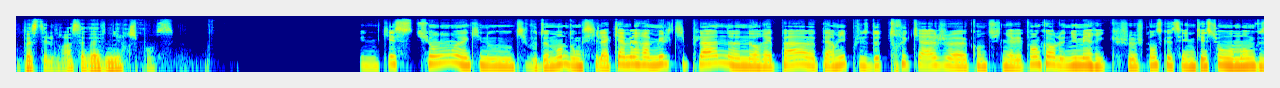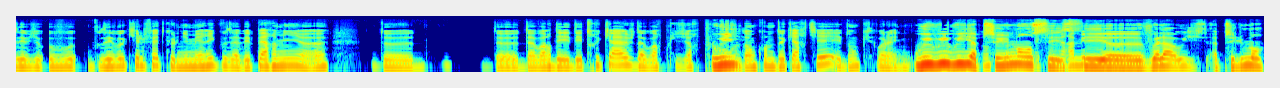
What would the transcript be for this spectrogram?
au pastel gras. Ça va venir, je pense. Une question qui, nous, qui vous demande donc si la caméra multiplane n'aurait pas permis plus de trucage quand il n'y avait pas encore le numérique? Je, je pense que c'est une question au moment où vous, évoquiez le fait que le numérique vous avait permis de de- d'avoir des, des trucages, d'avoir plusieurs plans Oui. dans compte de quartier. Et donc, voilà. une- Oui, oui, oui, absolument. C'est, euh, voilà, oui, absolument.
